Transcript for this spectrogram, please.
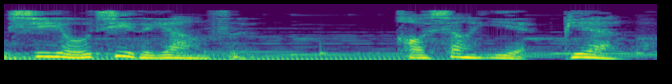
《西游记》的样子好像也变了。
